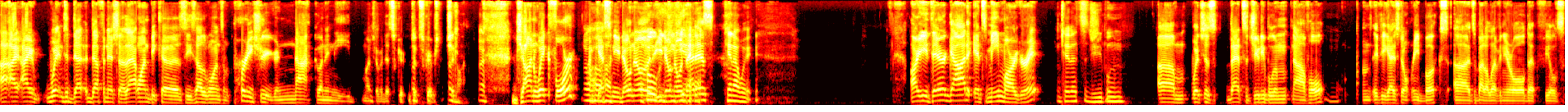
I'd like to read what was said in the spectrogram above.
I, I went into de- definition of that one because these other ones, I'm pretty sure you're not going to need much of a descri- description on. John Wick Four. I'm Oh, guessing you don't know. oh, you don't know what that is. Cannot wait. Are you there, God? It's me, Margaret. Okay, that's the Judy Blume. Um, which is that's a Judy Blume novel. Um, if you guys don't read books, uh, it's about 11 year old that feels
